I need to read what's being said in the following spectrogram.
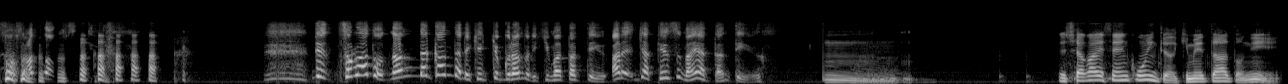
そうそう、あとは、で、その後なんだかんだで結局ランドに決まったっていう、あれ、じゃあ点数何やったんっていう。うん。で、社外選考委員っていうのを決めた後に、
